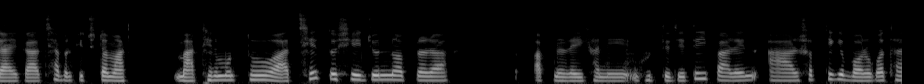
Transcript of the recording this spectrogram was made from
জায়গা আছে, আবার কিছুটা মাঠ, মাঠের মতো আছে। তো সেই জন্য আপনারা আপনারা এখানে ঘুরতে যেতেই পারেন। আর সব থেকে বড় কথা,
